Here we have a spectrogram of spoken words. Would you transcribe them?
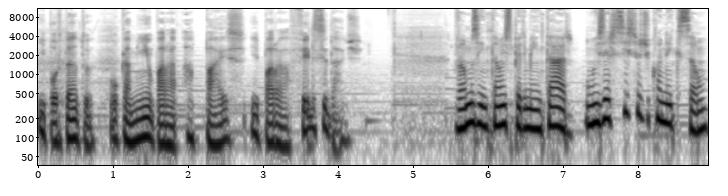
e, portanto, o caminho para a paz e para a felicidade. Vamos então experimentar um exercício de conexão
